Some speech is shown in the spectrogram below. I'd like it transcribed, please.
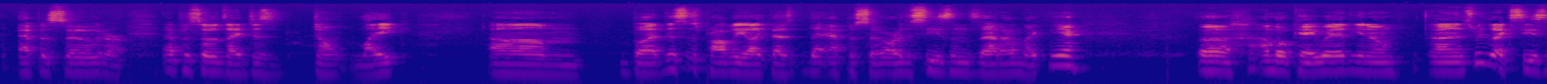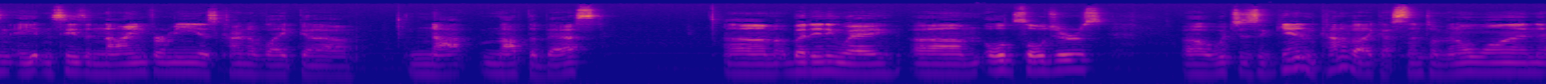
episode or episodes I just don't like. Um, but this is probably like the the episode or the seasons that I'm like, yeah, uh, I'm okay with, you know. Uh, and it's really like season eight and season nine for me is kind of like uh, not not the best. Um, but anyway, um, Old Soldiers, uh, which is again kind of like a sentimental one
